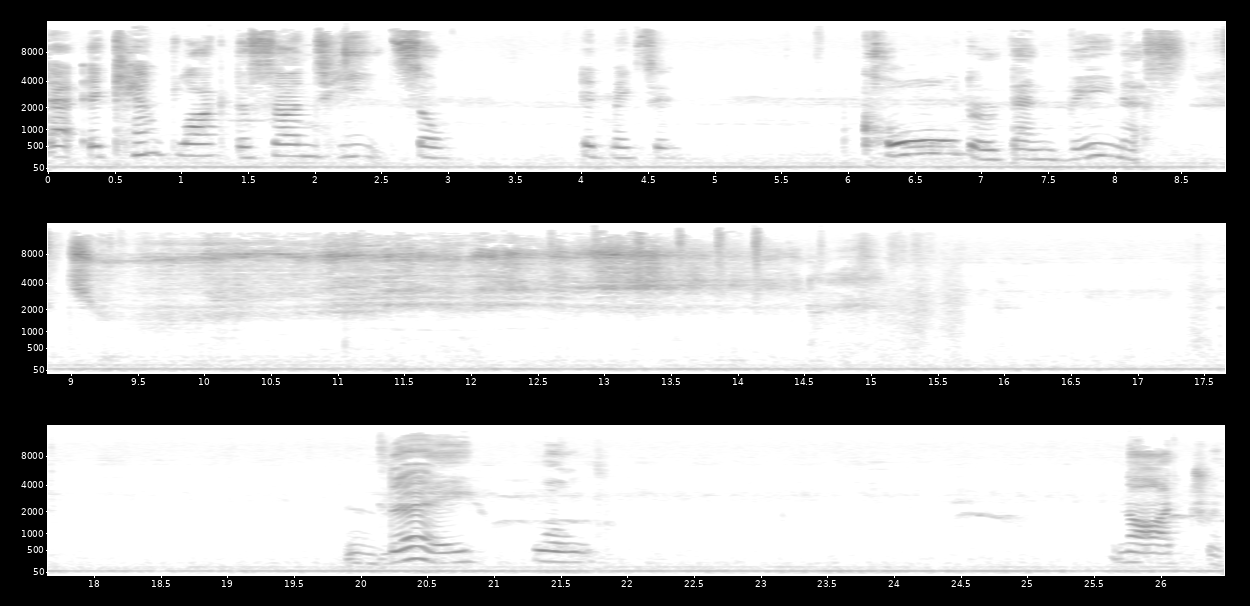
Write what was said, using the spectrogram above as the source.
that it can't block the sun's heat, so it makes it colder than Venus. They will not drink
